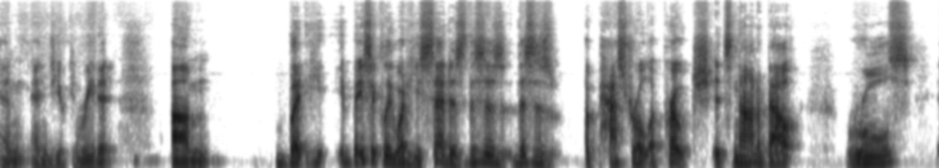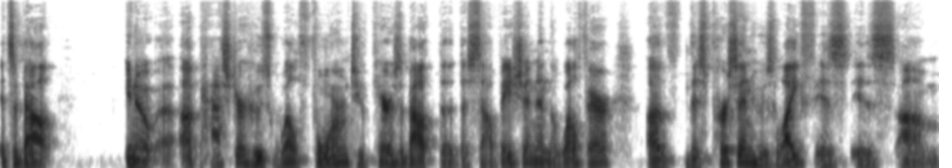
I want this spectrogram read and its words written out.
and and you can read it. Um, but he basically what he said is this is this is a pastoral approach. It's not about rules. It's about you know a, a pastor who's well formed, who cares about the the salvation and the welfare of this person whose life is is um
